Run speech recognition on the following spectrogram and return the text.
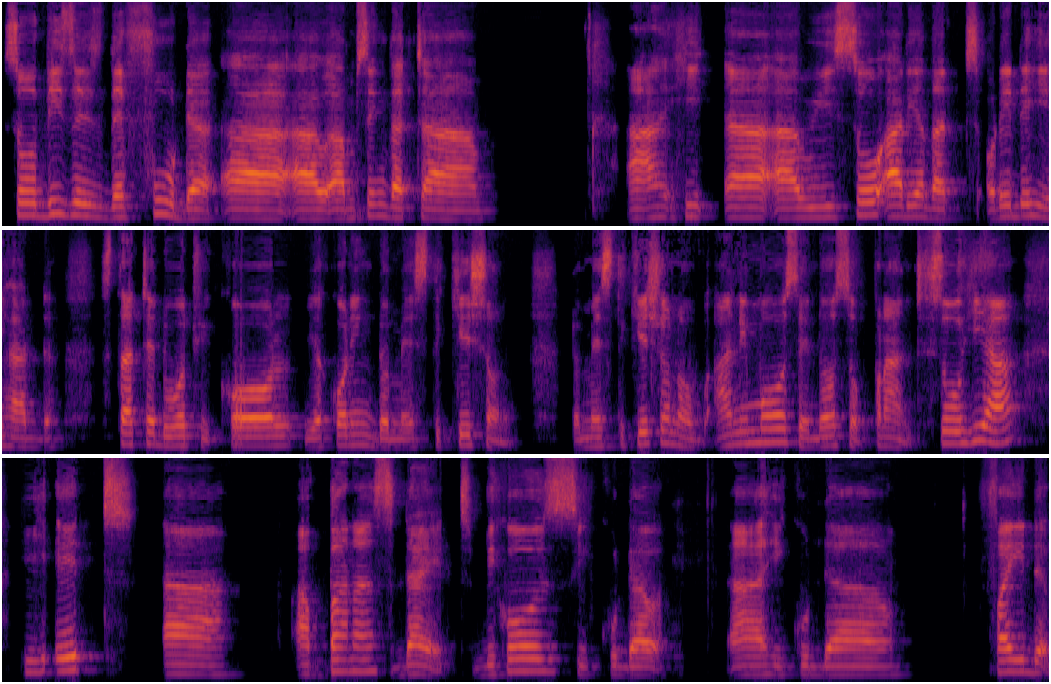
So this is the food. Uh, uh, I'm saying that uh, Uh, he, we saw earlier that already he had started what we call, we are calling domestication, domestication of animals and also plant. So here he ate a balanced diet because he could, he could find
